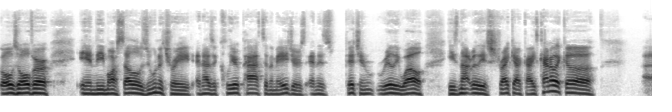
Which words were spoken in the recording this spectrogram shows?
goes over in the Marcell Ozuna trade and has a clear path to the majors and is pitching really well. He's not really a strikeout guy. He's kind of like a uh,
